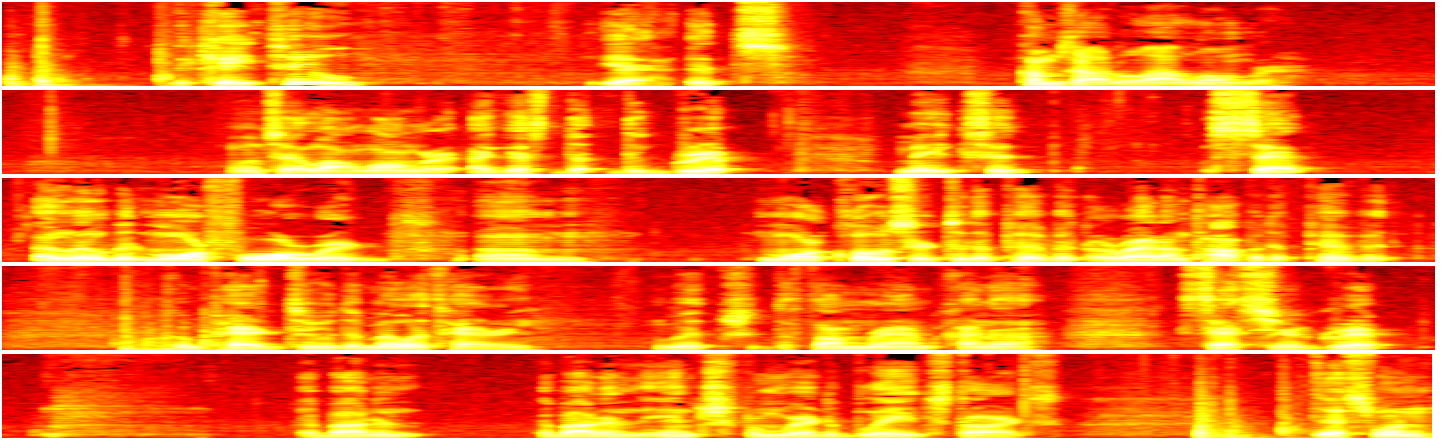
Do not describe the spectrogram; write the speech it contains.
The K2, yeah, it's comes out a lot longer. I wouldn't say a lot longer. I guess the, the grip makes it set a little bit more forward, um, more closer to the pivot or right on top of the pivot compared to the military which the thumb ram kind of sets your grip about an about an inch from where the blade starts. This one,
